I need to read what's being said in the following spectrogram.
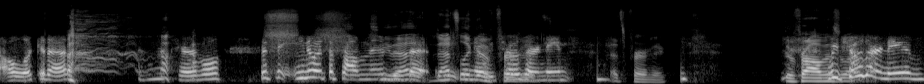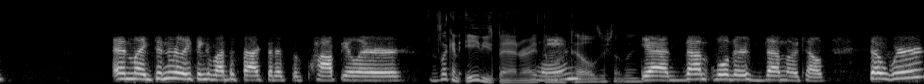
I'll look it up. Isn't that terrible? But the, you know what the problem is? See, is that- that that's we, like you know, a we chose our perfect- name. That's perfect. The problem We is what- chose our name, and like didn't really think about the fact that it's a popular It's like an '80s band, right? Name? The Motels or something. yeah the well there's the motels so we're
